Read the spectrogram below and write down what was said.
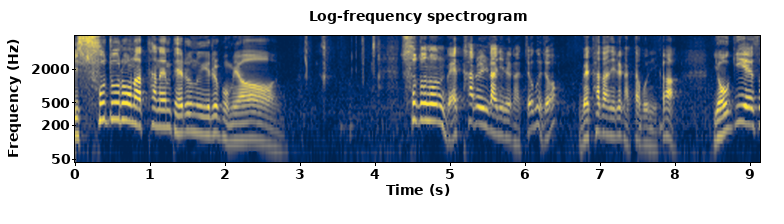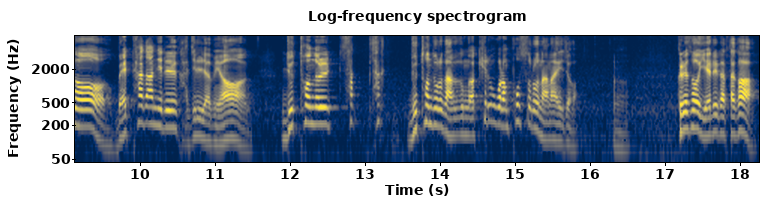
이 수두로 나타낸 베르누이를 보면 수두는 메타를 단위를 갖죠, 그죠? 메타 단위를 갖다 보니까 여기에서 메타 단위를 가지려면 뉴턴을 삭, 삭, 뉴턴으로 나누든가 킬로그램 포스로 나눠야죠. 어. 그래서 얘를 갖다가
